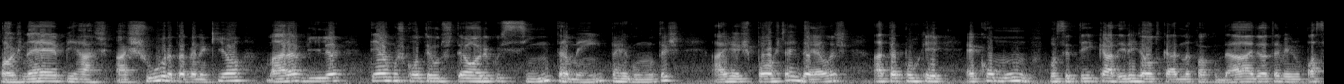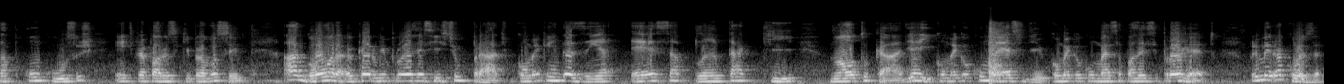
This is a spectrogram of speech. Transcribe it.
o Snap, Ashura, tá vendo aqui, ó? Maravilha. Tem alguns conteúdos teóricos sim, também, perguntas as respostas delas, até porque é comum você ter cadeiras de AutoCAD na faculdade ou até mesmo passar por concursos, a gente preparou isso aqui para você. Agora eu quero vir para um exercício prático. Como é que a gente desenha essa planta aqui no AutoCAD? E aí, como é que eu começo, Diego? Como é que eu começo a fazer esse projeto? Primeira coisa,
